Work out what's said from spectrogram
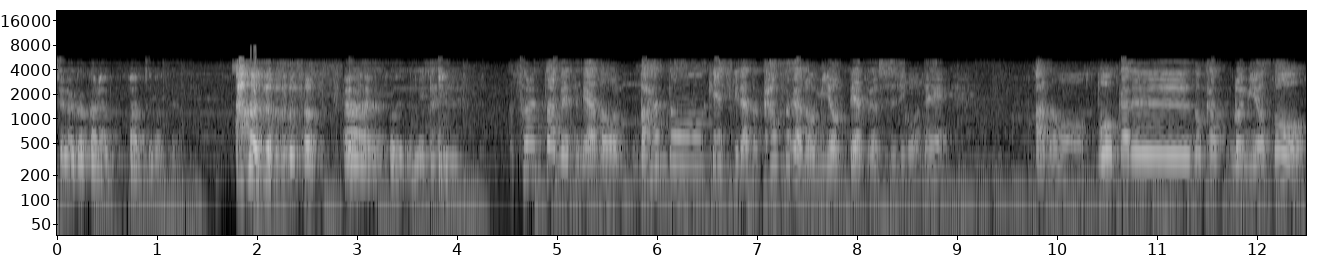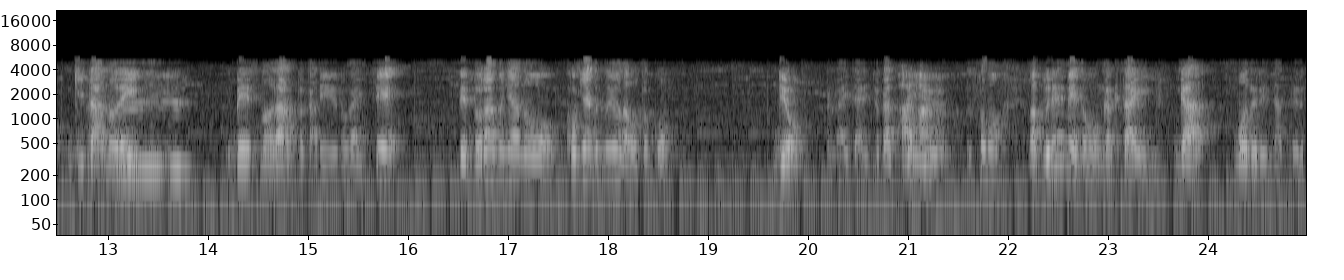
背中からバット出すあそうそうそうあそう。あそうですね。それとは別にあのバンド形式であの春日ロミオってやつが主人公であのボーカルのかロミオとギターのレイジベースのランとかっていうのがいてでドラムにあの小ギャルのような男リョウがいたりとかっていう、はいはいはい。その、まあ、ブレーメンの音楽隊がモデルになってる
